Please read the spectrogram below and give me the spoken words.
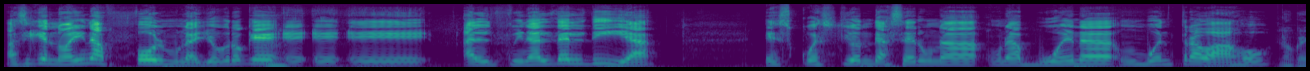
Así que no hay una fórmula. Yo creo que eh, eh, eh, al final del día es cuestión de hacer una, una buena, un buen trabajo Ok.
